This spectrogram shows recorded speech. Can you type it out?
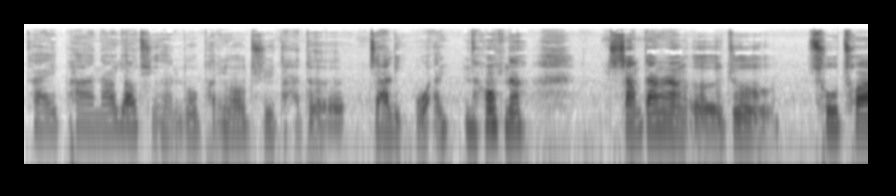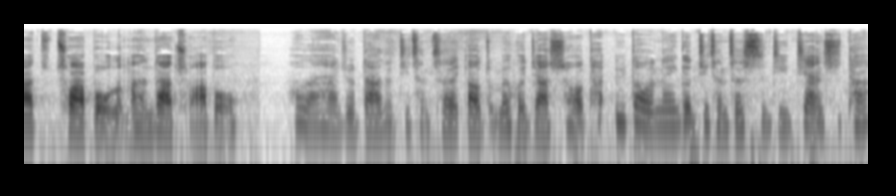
开趴，然后邀请很多朋友去他的家里玩，然后呢，想当然呃就出 trouble 了嘛，很大 trouble。后来他就搭着计程车要准备回家的时候，他遇到的那个计程车司机，竟然是他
